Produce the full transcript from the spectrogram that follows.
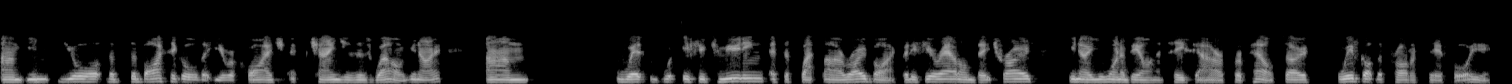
um, you, your the, the bicycle that you require ch- changes as well. You know, um, where, if you're commuting, it's a flat bar road bike, but if you're out on beach road, you know you want to be on a TCR or Propel. So we've got the product there for you.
